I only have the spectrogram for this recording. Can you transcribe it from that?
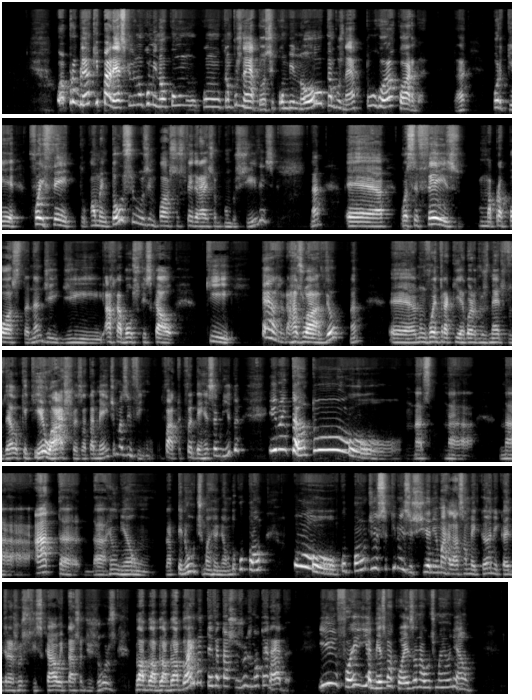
O problema é que parece que ele não combinou com, com o Campos Neto, ou se combinou, o Campos Neto roeu a corda. Tá? Porque foi feito, aumentou-se os impostos federais sobre combustíveis, né? É, você fez uma proposta né, de, de arcabouço fiscal que é razoável, né? É, não vou entrar aqui agora nos méritos dela, o que, que eu acho exatamente, mas enfim, o fato é que foi bem recebida, e, no entanto, na, na, na ata da reunião, da penúltima reunião do cupom, o cupom disse que não existia nenhuma relação mecânica entre ajuste fiscal e taxa de juros, blá, blá, blá, blá, blá, e manteve a taxa de juros inalterada. E foi a mesma coisa na última reunião.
